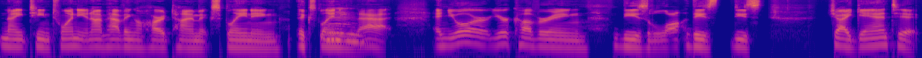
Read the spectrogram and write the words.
1920 and i'm having a hard time explaining explaining mm. that and you're you're covering these lo- these these gigantic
